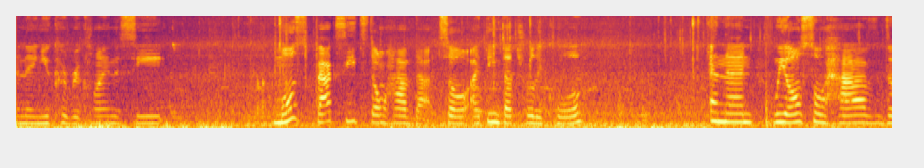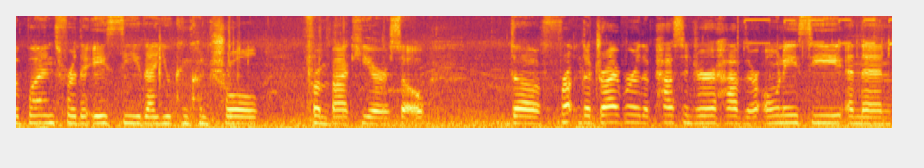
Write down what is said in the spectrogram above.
and then you could recline the seat. Most back seats don't have that so I think that's really cool. And then we also have the buttons for the AC that you can control from back here. So the front the driver the passenger have their own AC and then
